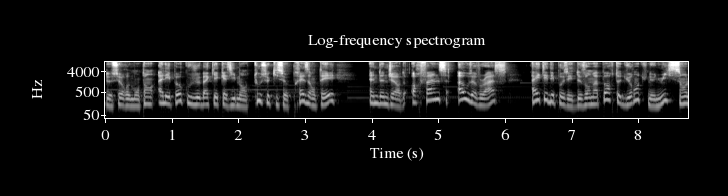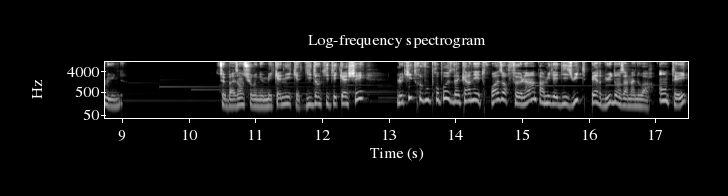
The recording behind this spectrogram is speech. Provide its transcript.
de ce remontant à l'époque où je baquais quasiment tout ce qui se présentait, Endangered Orphans House of Wrath a été déposé devant ma porte durant une nuit sans lune. Se basant sur une mécanique d'identité cachée, le titre vous propose d'incarner trois orphelins parmi les 18 perdus dans un manoir hanté,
